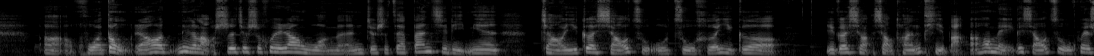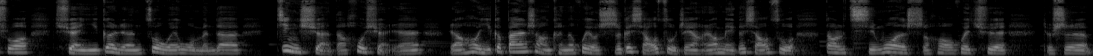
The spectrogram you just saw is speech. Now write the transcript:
呃活动，然后那个老师就是会让我们就是在班级里面找一个小组，组合一个一个小小团体吧，然后每一个小组会说选一个人作为我们的竞选的候选人，然后一个班上可能会有十个小组这样，然后每个小组到了期末的时候会去就是。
